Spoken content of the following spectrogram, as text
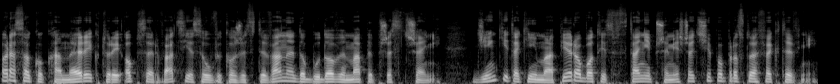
oraz oko kamery, której obserwacje są wykorzystywane do budowy mapy przestrzeni. Dzięki takiej mapie robot jest w stanie przemieszczać się po prostu efektywniej.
